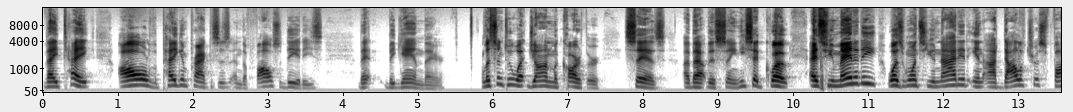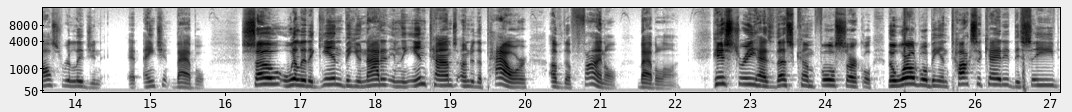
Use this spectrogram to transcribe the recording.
they take all the pagan practices and the false deities that began there. Listen to what John MacArthur says about this scene. He said, quote, As humanity was once united in idolatrous false religion at ancient Babel, so will it again be united in the end times under the power of the final Babylon. History has thus come full circle. The world will be intoxicated, deceived,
